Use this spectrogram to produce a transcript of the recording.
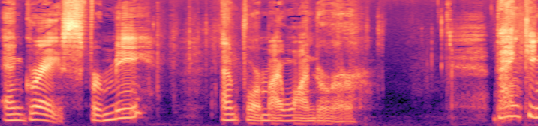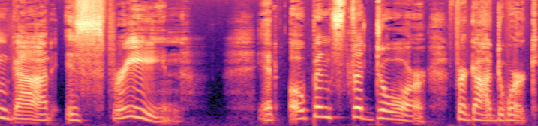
and grace for me and for my wanderer. Thanking God is freeing. It opens the door for God to work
